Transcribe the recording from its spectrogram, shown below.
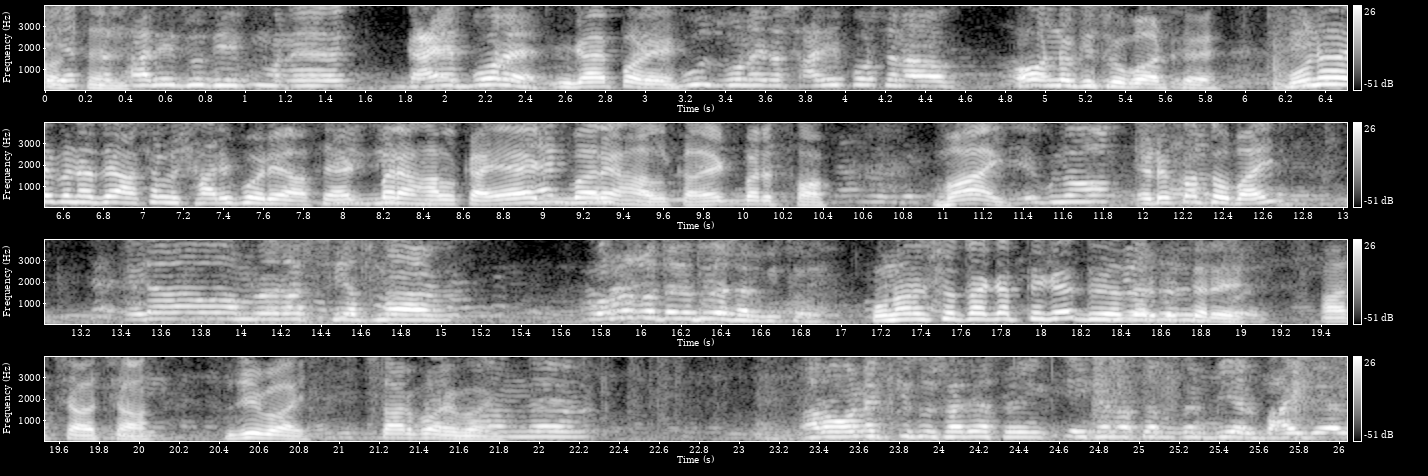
করছেন শাড়ি যদি মানে গায়ে পরে। গায়ে পরে। বুঝব না এটা শাড়ি পরছে না। অন্য কিছু পড়ছে মনে হবে না যে আসলে শাড়ি পরে আছে একবারে হালকা একবারে হালকা একবারে সফট ভাই এগুলো এটা কত ভাই? এটাও আমরা রাখছি আপনার পনেরোশো থেকে দুই হাজার ভিতরে। পনেরোশো টাকার থেকে দুই হাজার ভিতরে। আচ্ছা আচ্ছা। জি ভাই তারপরে ভাই। আরও অনেক কিছু শাড়ি আছে। এইখানে আছে আপনাদের বিয়ের বাইবেল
